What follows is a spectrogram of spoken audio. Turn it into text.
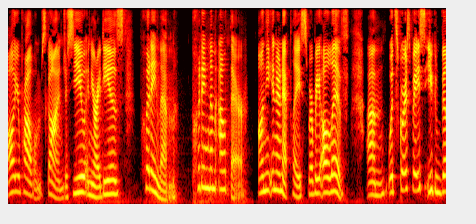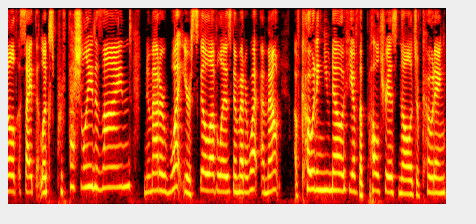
all your problems gone. Just you and your ideas putting them, putting them out there on the internet place where we all live. Um, with Squarespace, you can build a site that looks professionally designed, no matter what your skill level is, no matter what amount of coding you know. If you have the paltriest knowledge of coding,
